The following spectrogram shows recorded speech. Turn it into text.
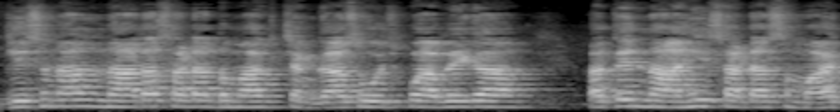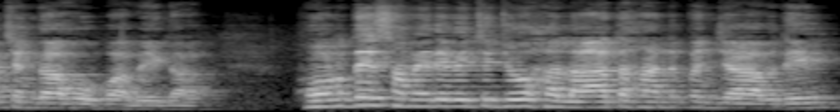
ਜਿਸ ਨਾਲ ਨਾ ਤਾਂ ਸਾਡਾ ਦਿਮਾਗ ਚੰਗਾ ਸੋਚ ਪਾਵੇਗਾ ਅਤੇ ਨਾ ਹੀ ਸਾਡਾ ਸਮਾਜ ਚੰਗਾ ਹੋ ਪਾਵੇਗਾ। ਹੁਣ ਦੇ ਸਮੇਂ ਦੇ ਵਿੱਚ ਜੋ ਹਾਲਾਤ ਹਨ ਪੰਜਾਬ ਦੇ,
